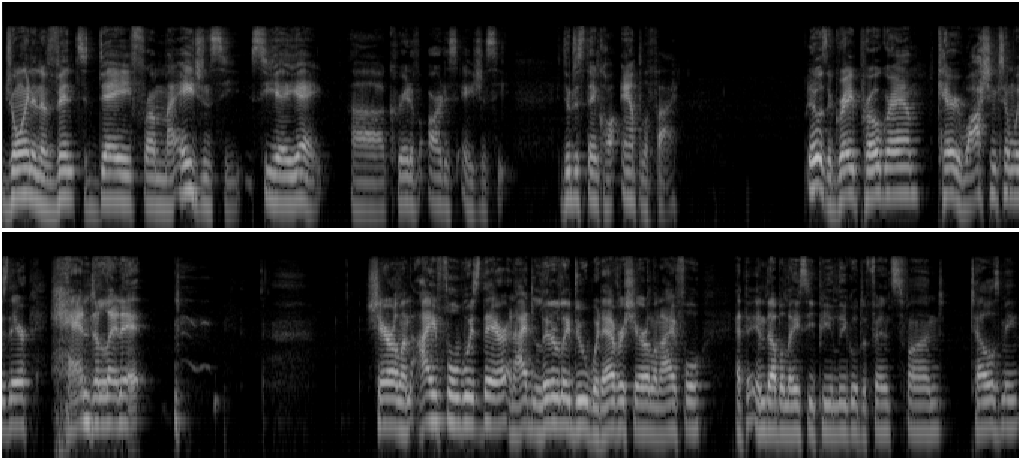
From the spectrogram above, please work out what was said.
join an event today from my agency, CAA, uh, Creative Artist Agency. Do this thing called Amplify. It was a great program. Kerry Washington was there handling it. Sherrilyn Ifill was there, and I'd literally do whatever Sherrilyn Ifill at the NAACP Legal Defense Fund tells me.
